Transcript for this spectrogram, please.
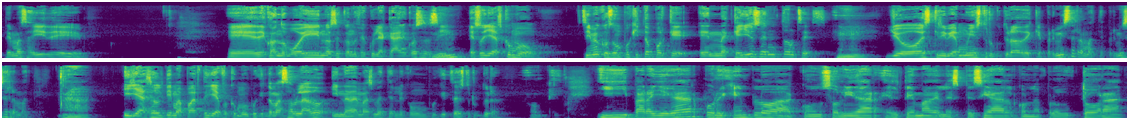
temas ahí de... de cuando voy, no sé, cuando fui a Culiacán y cosas así. Eso ya es como... Sí me costó un poquito porque en aquellos entonces yo escribía muy estructurado de que permiso remate, permiso remate. Ajá. Y ya esa última parte ya fue como un poquito más hablado y nada más meterle como un poquito de estructura. Y para llegar, por ejemplo, a consolidar el tema del especial con la productora,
